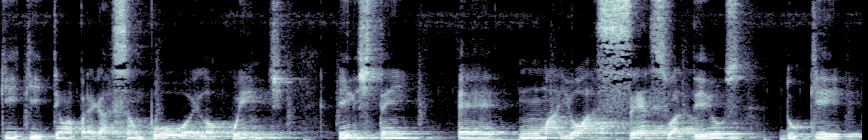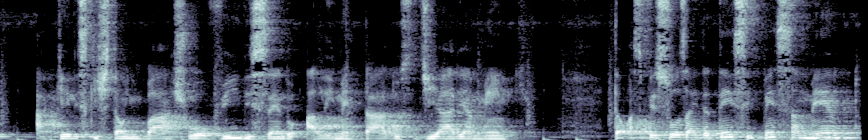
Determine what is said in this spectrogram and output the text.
que, que tem uma pregação boa, eloquente, eles têm é, um maior acesso a Deus do que aqueles que estão embaixo ouvindo e sendo alimentados diariamente. Então as pessoas ainda têm esse pensamento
